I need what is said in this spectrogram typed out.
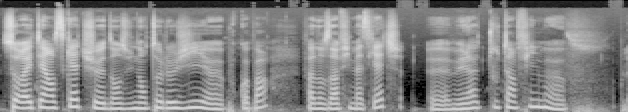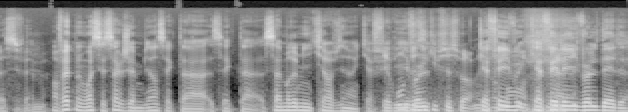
ça aurait été un sketch dans une anthologie, euh, pourquoi pas. Enfin, dans un film à sketch. Euh, mais là, tout un film. euh, pff, Blasphème. En fait mais moi c'est ça que j'aime bien c'est que t'as c'est que t'as Sam Raimi qui revient qui a fait les vraiment deux Evil équipes ce soir. qui a fait, Vraiment, qui a fait les Evil Dead.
